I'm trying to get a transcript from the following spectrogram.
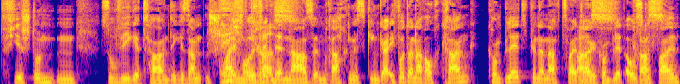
vier Stunden so wehgetan. Die gesamten Schleimhäute in der Nase, im Rachen. Es ging gar, ich wurde danach auch krank, komplett. Ich bin danach zwei Krass, Tage komplett krass. ausgefallen.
